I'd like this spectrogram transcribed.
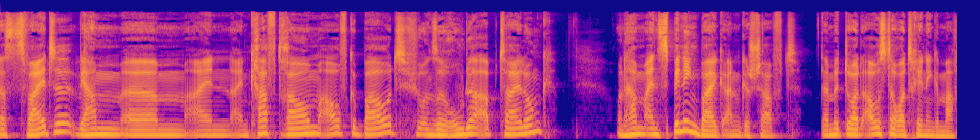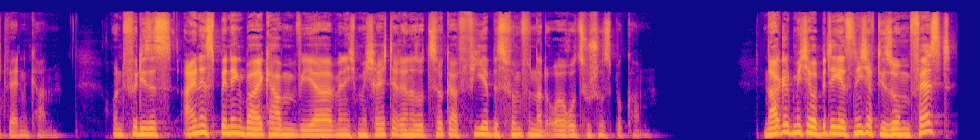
das zweite, wir haben ähm, einen Kraftraum aufgebaut für unsere Ruderabteilung und haben ein Spinningbike angeschafft, damit dort Ausdauertraining gemacht werden kann. Und für dieses eine Spinningbike haben wir, wenn ich mich recht erinnere, so circa 400 bis 500 Euro Zuschuss bekommen. Nagelt mich aber bitte jetzt nicht auf die Summen fest.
